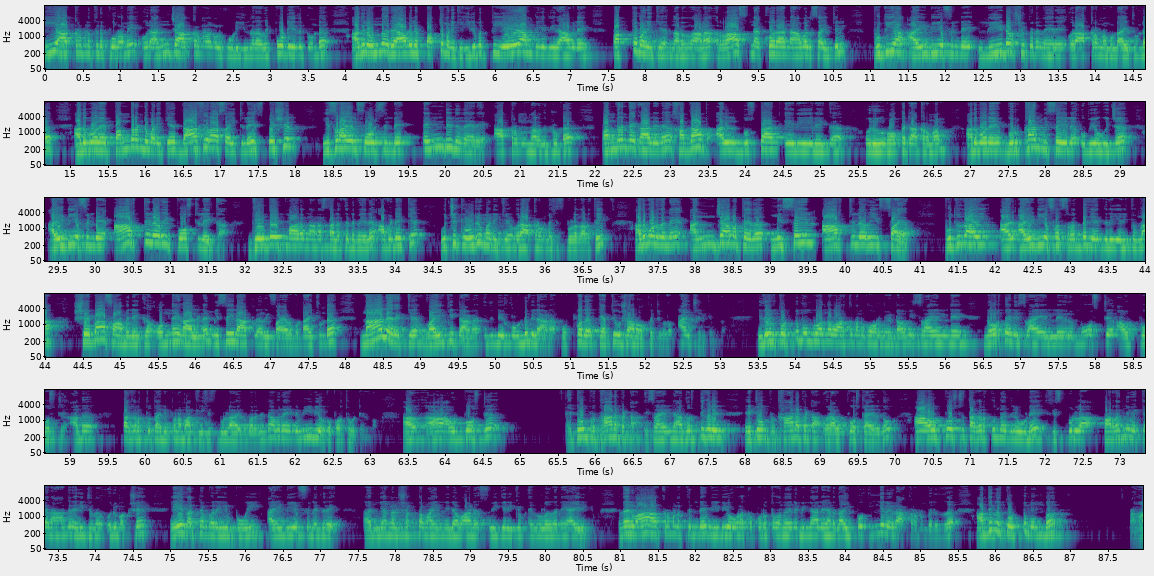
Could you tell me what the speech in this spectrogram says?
ഈ ആക്രമണത്തിന് പുറമെ ഒരു അഞ്ച് ആക്രമണങ്ങൾ കൂടി ഇന്നലെ റിപ്പോർട്ട് ചെയ്തിട്ടുണ്ട്. അതിലൊന്ന് രാവിലെ പത്ത് മണിക്ക് ഇരുപത്തിയേഴാം തീയതി രാവിലെ പത്ത് മണിക്ക് നടന്നതാണ്. റാസ് നഖോര നാവൽ സൈറ്റിൽ പുതിയ ഐ ഡി എഫിന്റെ ലീഡർഷിപ്പിന് നേരെ ഒരു ആക്രമണം ഉണ്ടായിട്ടുണ്ട്. അതുപോലെ പന്ത്രണ്ട് മണിക്ക് ദാഹിറ സൈറ്റിലെ സ്പെഷ്യൽ ഇസ്രായേൽ ഫോഴ്സിന്റെ ടെന്റിന് നേരെ ആക്രമണം നടന്നിട്ടുണ്ട്. പന്ത്രണ്ടേ കാലിന് ഹദാബ് അൽ ബുസ്താൻ ഏരിയയിലേക്ക് ഒരു റോക്കറ്റ് ആക്രമണം. അതുപോലെ ബുർഖാൻ മിസൈൽ ഉപയോഗിച്ച് ഐ ഡി എഫിന്റെ ആർട്ടിലറി പോസ്റ്റിലേക്ക് ഗിർബേത് മാർ എന്നാണ് സ്ഥലത്തിന്റെ പേര്. അവിടേക്ക് ഉച്ചയ്ക്ക് ഒരു മണിക്ക് ഒരു ആക്രമണം ഹിസ്ബുള്ള നടത്തി. അതുപോലെ തന്നെ അഞ്ചാമത്തേത് മിസൈൽ ആർട്ടിലറി ഫയർ. പുതുതായി ഐ ഡി എഫ് ശ്രദ്ധ കേന്ദ്രീകരിക്കുന്ന ഷെബ ഫാമിലേക്ക് ഒന്നേ കാലിന് മിസൈൽ ആർട്ടിലറി ഫയറും ഉണ്ടായിട്ടുണ്ട്. നാലരയ്ക്ക് വൈകിട്ടാണ് ഇതിന്റെ ഒടുവിലാണ് മുപ്പത് കത്യൂഷ റോക്കറ്റുകളും അയച്ചിരിക്കുന്നത്. ഇതിന് തൊട്ട് മുമ്പ് വന്ന വാർത്ത നമുക്ക് ഓർമ്മയുണ്ടാവും. ഇസ്രായേലിന്റെ നോർത്തേൺ ഇസ്രായേലിലെ ഒരു മോസ്റ്റ് ഔട്ട് പോസ്റ്റ് അത് തകർത്തു തരിപ്പണമാക്കി ഹിസ്ബുള്ള എന്ന് പറഞ്ഞിട്ട് അവർ അതിന്റെ വീഡിയോ ഒക്കെ പുറത്തുവിട്ടിരുന്നു ആ ആ ഔട്ട് പോസ്റ്റ് ഏറ്റവും പ്രധാനപ്പെട്ട ഇസ്രായേലിന്റെ അതിർത്തികളിൽ ഏറ്റവും പ്രധാനപ്പെട്ട ഒരു ഔട്ട് പോസ്റ്റ് ആയിരുന്നു. ആ ഔട്ട് പോസ്റ്റ് തകർക്കുന്നതിലൂടെ ഹിസ്ബുള്ള പറഞ്ഞു വെക്കാൻ ആഗ്രഹിച്ചത് ഒരു പക്ഷേ ഏതറ്റം വരെയും പോയി ഐ ഡി എഫിനെതിരെ ഞങ്ങൾ ശക്തമായി നിലപാട് സ്വീകരിക്കും എന്നുള്ളത് തന്നെയായിരിക്കും. എന്തായാലും ആ ആക്രമണത്തിന്റെ വീഡിയോകളൊക്കെ പുറത്തു വന്നതിന് പിന്നാലെയാണ് ഇപ്പോൾ ഇങ്ങനെ ഒരു ആക്രമണം വരുന്നത്. അതിന് തൊട്ടു മുമ്പ്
